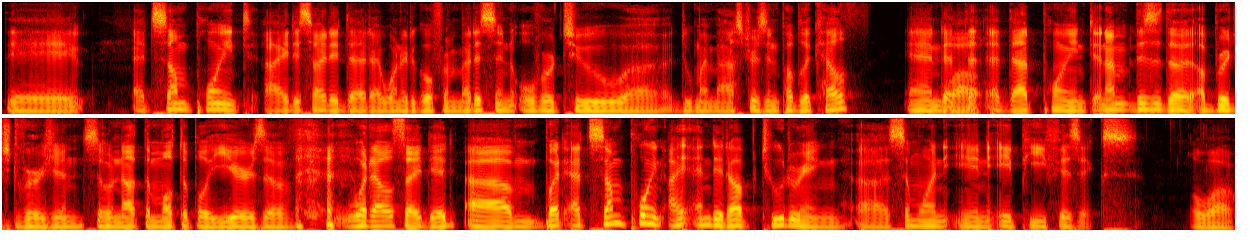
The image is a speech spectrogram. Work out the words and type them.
They, at some point, I decided that I wanted to go from medicine over to uh, do my master's in public health and wow. at, at, that point, and I'm this is the abridged version, so not the multiple years of what else I did. Um, but at some point, I ended up tutoring uh, someone in AP Physics. Oh wow!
